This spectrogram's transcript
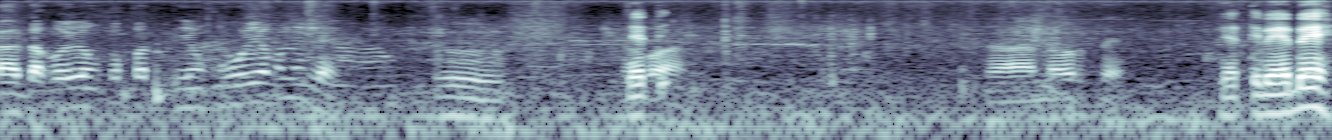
Barkada ko yung kapat, yung kuya ko nila. Hmm. Neti, Sa norte. neti bebe. Eh.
